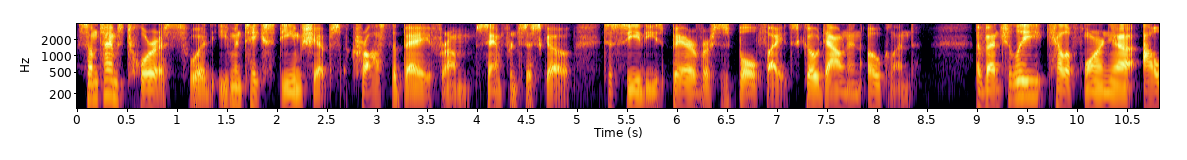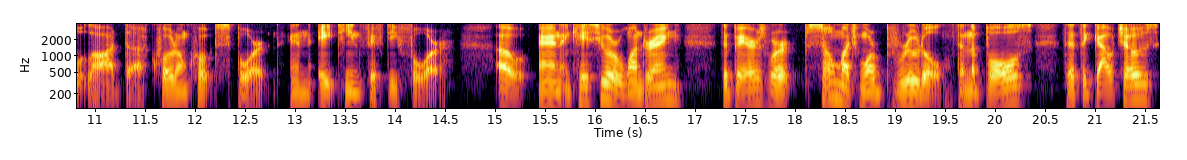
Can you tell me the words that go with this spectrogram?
Sometimes tourists would even take steamships across the bay from San Francisco to see these bear versus bull fights go down in Oakland. Eventually, California outlawed the quote unquote sport in 1854. Oh, and in case you were wondering, the bears were so much more brutal than the bulls that the gauchos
